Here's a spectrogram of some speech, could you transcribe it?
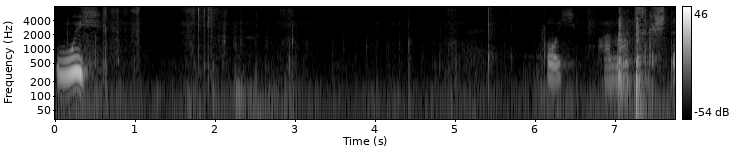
Uy. Oy. Parmağım sıkıştı.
